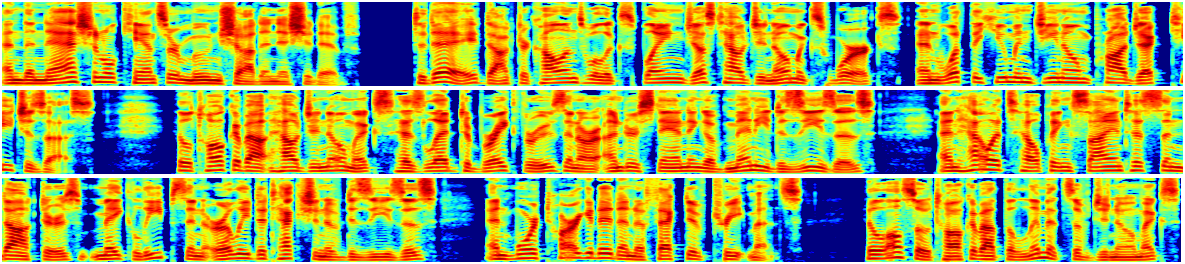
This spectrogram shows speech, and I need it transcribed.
and the National Cancer Moonshot Initiative. Today, Dr. Collins will explain just how genomics works and what the Human Genome Project teaches us. He'll talk about how genomics has led to breakthroughs in our understanding of many diseases and how it's helping scientists and doctors make leaps in early detection of diseases and more targeted and effective treatments. He'll also talk about the limits of genomics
